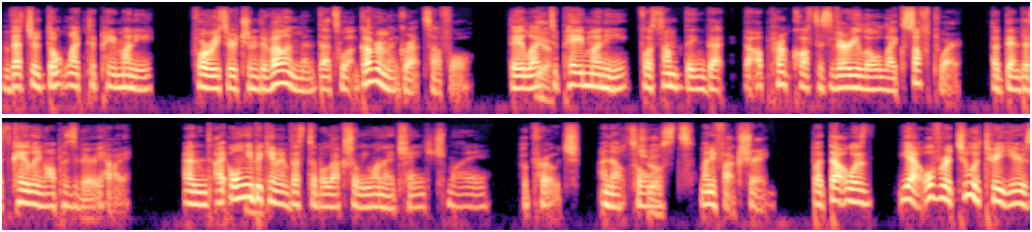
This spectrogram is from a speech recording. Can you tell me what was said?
investors don't like to pay money for research and development. That's what government grants are for. They like Yeah. to pay money for something that the upfront cost is very low, like software, but then the scaling up is very high. And I only Mm. became investable actually when I changed my approach and outsourced manufacturing. But that was, yeah, over two or three years.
